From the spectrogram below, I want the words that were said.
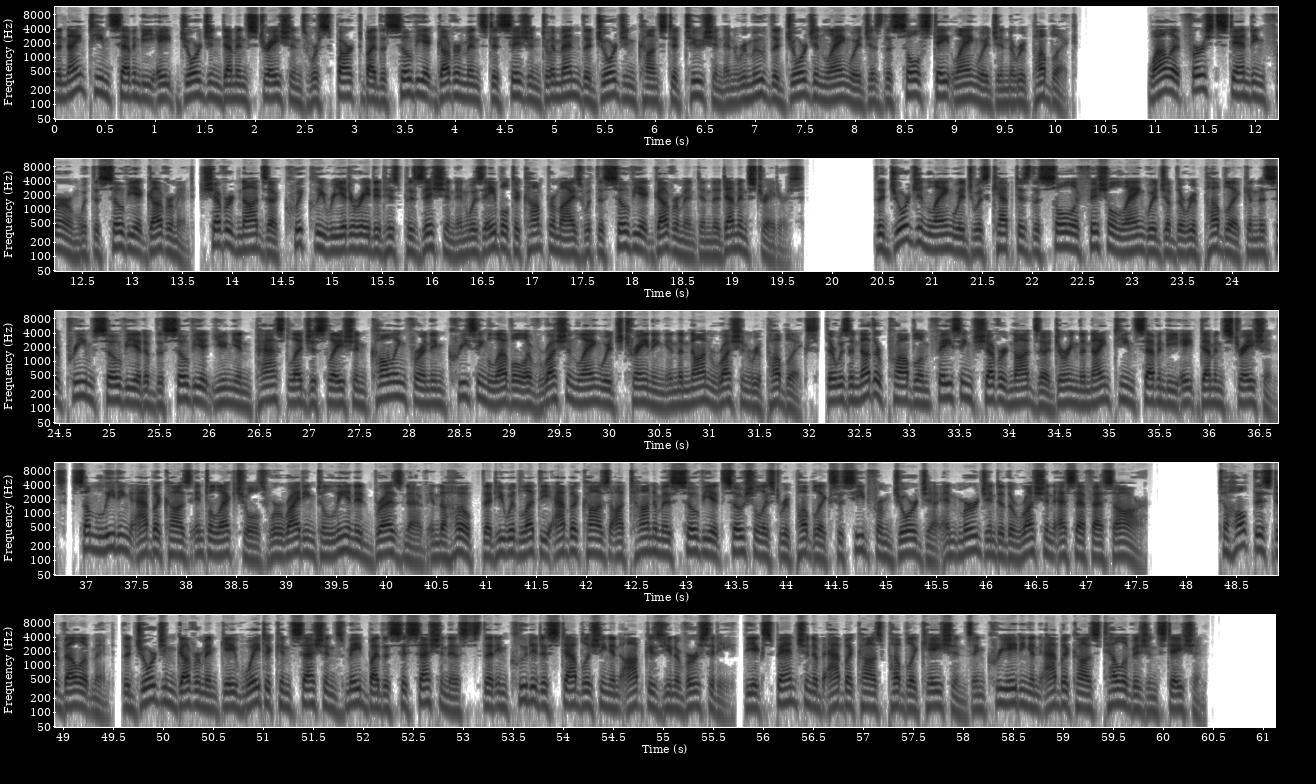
The 1978 Georgian demonstrations were sparked by the Soviet government's decision to amend the Georgian constitution and remove the Georgian language as the sole state language in the republic. While at first standing firm with the Soviet government, Shevardnadze quickly reiterated his position and was able to compromise with the Soviet government and the demonstrators. The Georgian language was kept as the sole official language of the Republic and the Supreme Soviet of the Soviet Union passed legislation calling for an increasing level of Russian language training in the non-Russian republics. There was another problem facing Shevardnadze during the 1978 demonstrations. Some leading Abkhaz intellectuals were writing to Leonid Brezhnev in the hope that he would let the Abkhaz Autonomous Soviet Socialist Republic secede from Georgia and merge into the Russian SFSR. To halt this development, the Georgian government gave way to concessions made by the secessionists that included establishing an Abkhaz university, the expansion of Abkhaz publications and creating an Abkhaz television station.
